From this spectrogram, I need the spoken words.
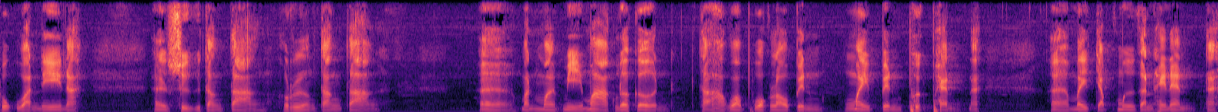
ทุกวันนี้นะสื่อต่างๆ เรื่องต่างๆมันมีมากเหลือเกิน ถ้าหากว่าพวกเราเป็นไม่เป็นพึกแผ่นนะ ไม่จับมือกันให้แน่นนะ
